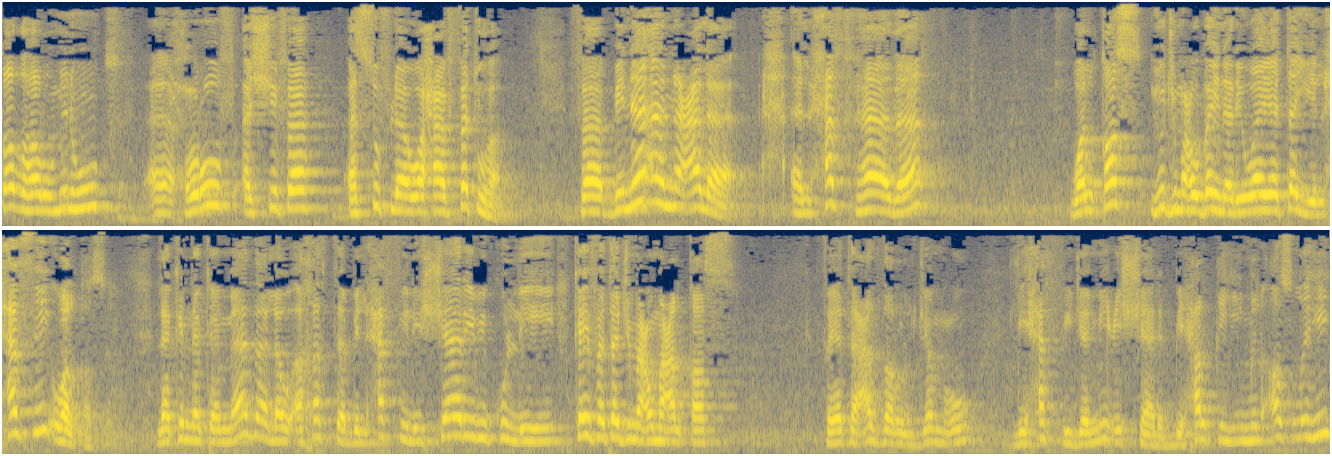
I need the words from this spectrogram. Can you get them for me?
تظهر منه آه، حروف الشفه السفلى وحافتها. فبناء على الحف هذا والقص يجمع بين روايتي الحف والقص. لكنك ماذا لو أخذت بالحف للشارب كله؟ كيف تجمع مع القص؟ فيتعذر الجمع لحف جميع الشارب بحلقه من أصله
